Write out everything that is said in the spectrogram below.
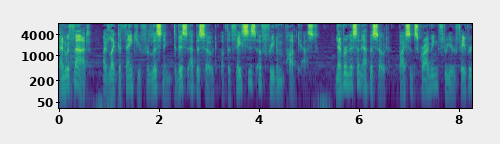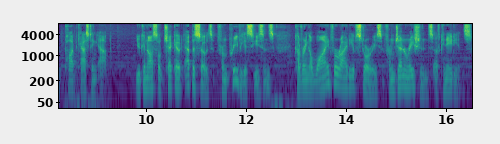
And with that, I'd like to thank you for listening to this episode of the Faces of Freedom podcast. Never miss an episode by subscribing through your favorite podcasting app. You can also check out episodes from previous seasons covering a wide variety of stories from generations of Canadians.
